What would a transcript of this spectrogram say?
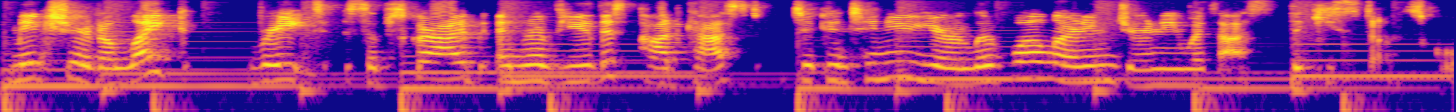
Make sure to like, rate, subscribe, and review this podcast to continue your Live Well Learning journey with us, the Keystone School.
